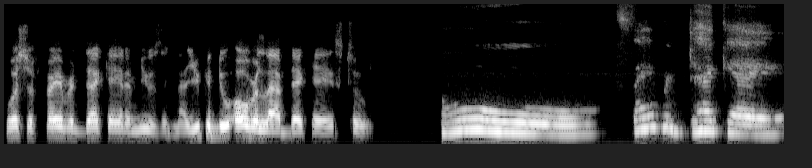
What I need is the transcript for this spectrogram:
What's your favorite decade of music? Now you could do overlap decades too. Oh, favorite decade.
